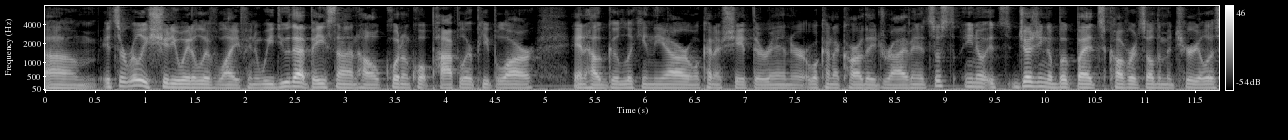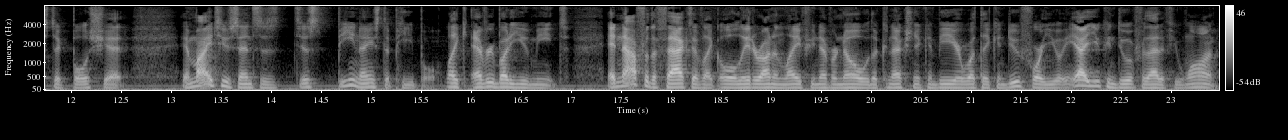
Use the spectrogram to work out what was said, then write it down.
Um, it's a really shitty way to live life, and we do that based on how quote unquote popular people are and how good looking they are and what kind of shape they're in or what kind of car they drive. And it's just you know it's judging a book by its cover. It's all the materialistic bullshit. And my two cents is just be nice to people, like everybody you meet. And not for the fact of like, oh, later on in life, you never know the connection it can be or what they can do for you. Yeah, you can do it for that if you want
